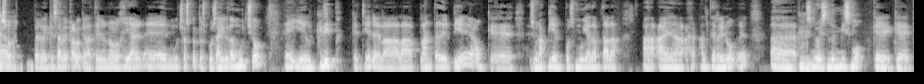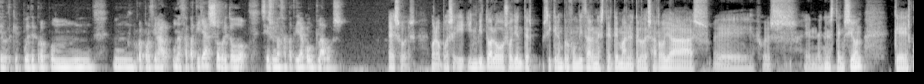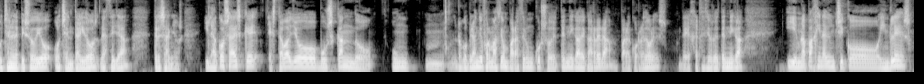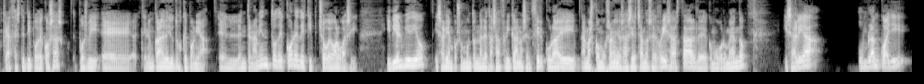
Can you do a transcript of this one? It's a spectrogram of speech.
pero hay que saber, claro, que la tecnología en, muchos aspectos pues ayuda mucho ¿eh? y el grip que tiene la, la, planta del pie, aunque es una piel pues muy adaptada al terreno, ¿eh? Ah, pues no es lo mismo que, el que puede mm, proporcionar una zapatilla, sobre todo si es una zapatilla con clavos. Eso es. Bueno, pues invito a los oyentes, si quieren profundizar en este tema en el que lo desarrollas eh, pues en, en, extensión, que escuchen el episodio 82 de hace ya tres años. Y la cosa es que estaba yo buscando un Mm, recopilando información para hacer un curso de técnica de carrera para corredores, de ejercicios de técnica, y en una página de un chico inglés que hace este tipo de cosas, pues vi, eh, tiene un canal de YouTube que ponía el entrenamiento de core de Kipchoge o algo así. Y vi el vídeo y salían pues un montón de atletas africanos en círculo ahí, además como son ellos así echándose risas, tal, de como bromeando, y salía un blanco allí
